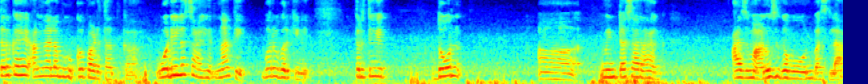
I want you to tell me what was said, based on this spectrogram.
तर काही अंगाला भोकं पाडतात का? वडीलच आहेत ना ते. बरोबर की नाही? तर ते दोन मिनटाचा राग आज माणूस गमवून बसला.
